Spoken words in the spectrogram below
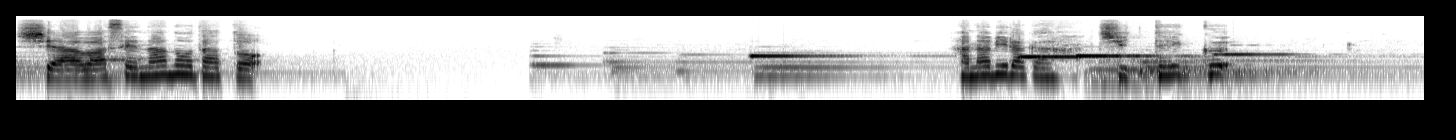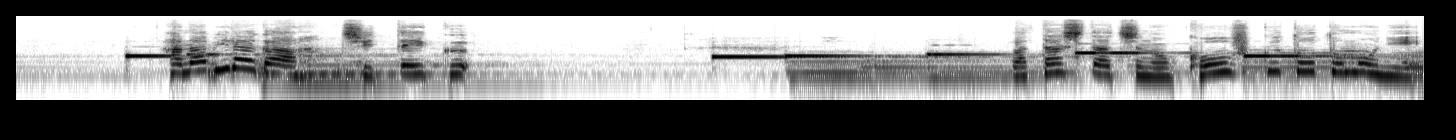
幸せなのだと花びらが散っていく花びらが散っていく。私たちの幸福とともに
